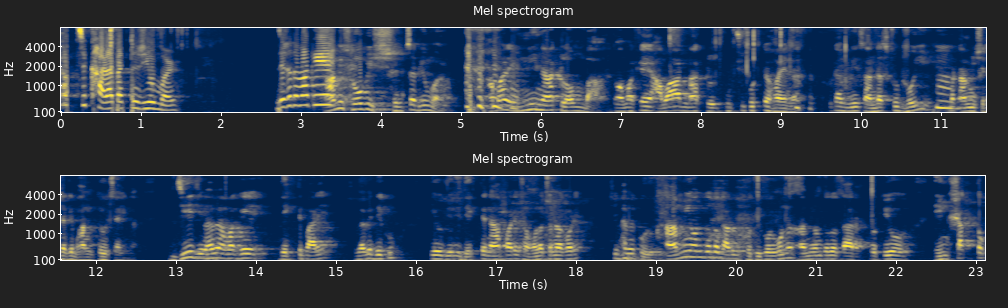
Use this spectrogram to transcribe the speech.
সবচেয়ে খারাপ একটা রিউমার যেটা তোমাকে আমি স্নোবিশ ইটস রিউমার আমার এমনি নাক লম্বা তো আমাকে আবার নাক উঁচু করতে হয় না। ওটা মিস আন্ডারস্টুড হই বাট আমি সেটাকে ভাঙতেও চাই না। যে যেভাবে আমাকে দেখতে পারে সেভাবে দেখুক। কেউ যদি দেখতে না পারে সমালোচনা করে সেভাবে করুক। আমি অন্তত কারোর ক্ষতি করব না। আমি অন্তত তার প্রতিও হিংসাত্মক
